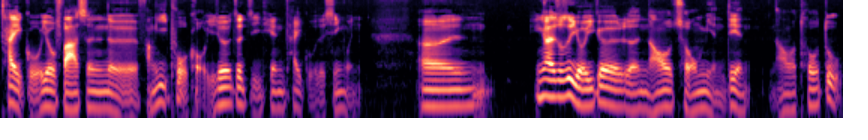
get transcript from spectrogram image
泰国又发生了防疫破口，也就是这几天泰国的新闻。嗯，应该说是有一个人，然后从缅甸，然后偷渡，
